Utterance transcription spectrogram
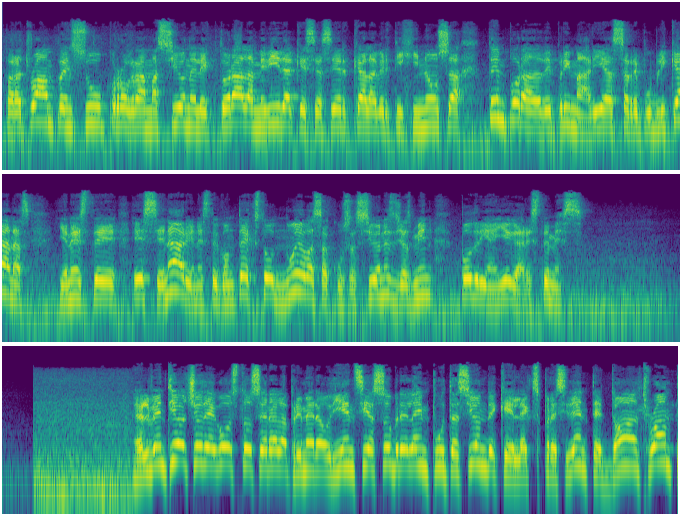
para Trump en su programación electoral a medida que se acerca la vertiginosa temporada de primarias republicanas. Y en este escenario, en este contexto, nuevas acusaciones, Jasmine, podrían llegar este mes. El 28 de agosto será la primera audiencia sobre la imputación de que el expresidente Donald Trump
